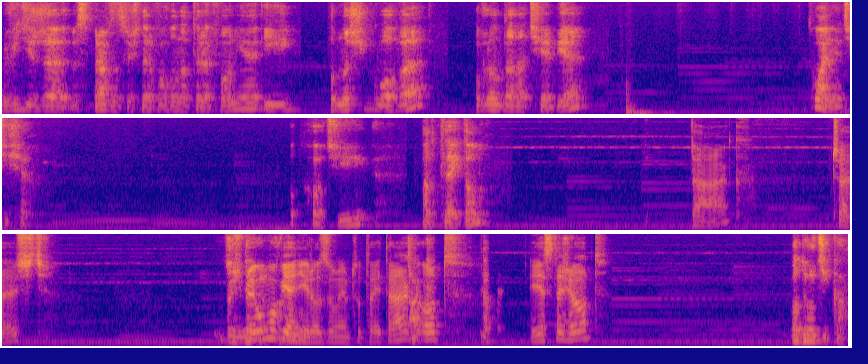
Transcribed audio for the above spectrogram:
widzi, że sprawdza coś nerwowo na telefonie i podnosi głowę, ogląda na ciebie, kłania ci się. Podchodzi pan Clayton. tak. Cześć. Byliśmy umówieni, panu. rozumiem tutaj, tak? Tak, Od. tak. Jesteś od? Od Rudzika.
